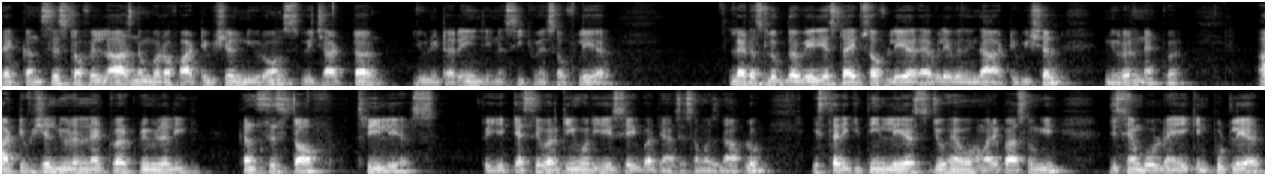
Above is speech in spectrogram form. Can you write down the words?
that consists of a large number of artificial neurons which are termed unit arranged in a sequence of layer. Let us look the various types of layer available in the artificial neural network. Artificial neural network primarily consists of three layers. तो ये कैसे वर्किंग हो रही है इसे एक बार ध्यान से समझना आप लोग इस तरह की तीन लेयर्स जो हैं वो हमारे पास होंगी जिसे हम बोल रहे हैं एक input layer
